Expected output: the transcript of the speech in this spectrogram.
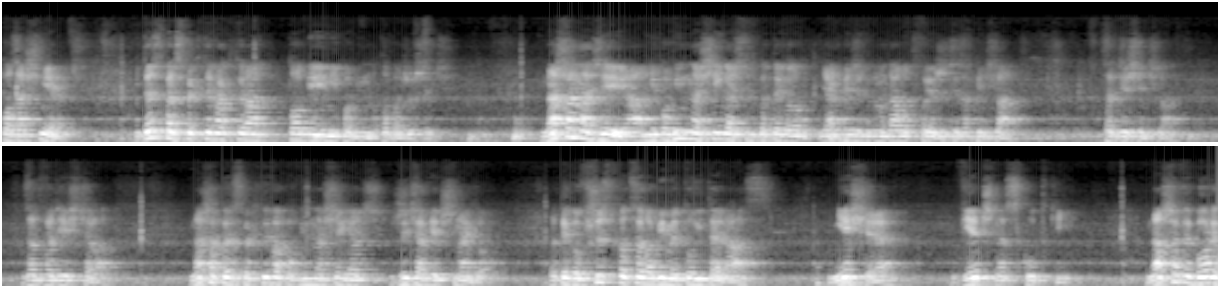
poza śmierć. I to jest perspektywa, która Tobie i mi powinna towarzyszyć. Nasza nadzieja nie powinna sięgać tylko tego, jak będzie wyglądało Twoje życie za 5 lat, za 10 lat, za 20 lat. Nasza perspektywa powinna sięgać życia wiecznego. Dlatego wszystko, co robimy tu i teraz, niesie wieczne skutki. Nasze wybory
